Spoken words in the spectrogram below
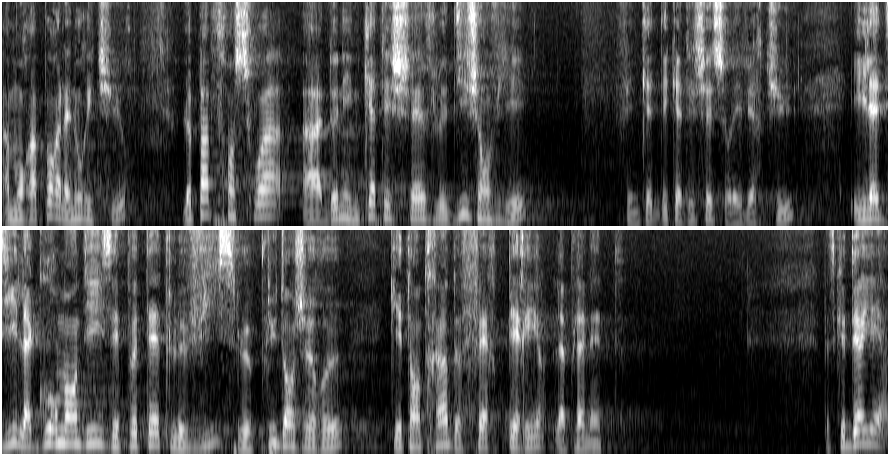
à mon rapport à la nourriture le pape François a donné une catéchèse le 10 janvier, fait une des catéchèses sur les vertus, et il a dit La gourmandise est peut-être le vice le plus dangereux qui est en train de faire périr la planète. Parce que derrière,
